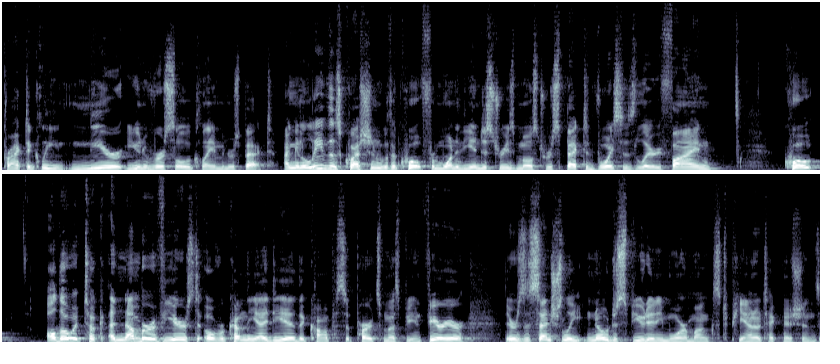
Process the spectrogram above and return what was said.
practically near universal acclaim and respect. I'm going to leave this question with a quote from one of the industry's most respected voices, Larry Fine. Quote, Although it took a number of years to overcome the idea that composite parts must be inferior, there is essentially no dispute anymore amongst piano technicians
